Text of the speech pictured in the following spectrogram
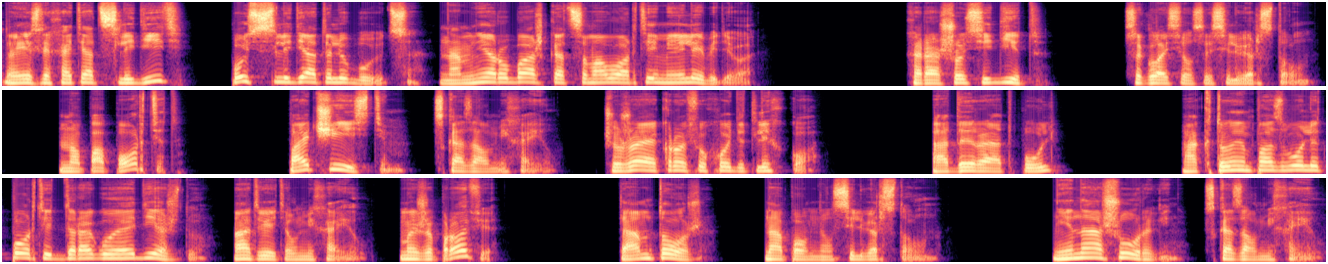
Но если хотят следить, пусть следят и любуются. На мне рубашка от самого Артемия Лебедева. «Хорошо сидит», — согласился Сильверстоун. «Но попортит?» «Почистим», — сказал Михаил. «Чужая кровь уходит легко». «А дыры от пуль?» «А кто им позволит портить дорогую одежду?» — ответил Михаил. «Мы же профи?» «Там тоже», — напомнил Сильверстоун. «Не наш уровень», — сказал Михаил.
